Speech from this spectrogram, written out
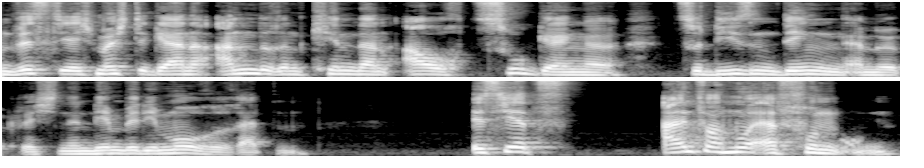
Und wisst ihr, ich möchte gerne anderen Kindern auch Zugänge zu diesen Dingen ermöglichen, indem wir die Moore retten. Ist jetzt einfach nur erfunden.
